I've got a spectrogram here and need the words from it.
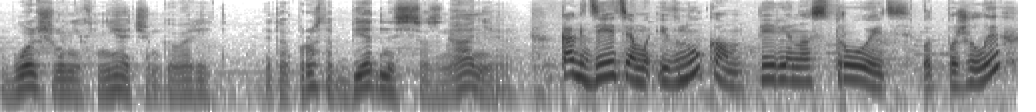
Больше у них не о чем говорить. Это просто бедность сознания. Как детям и внукам перенастроить вот пожилых,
